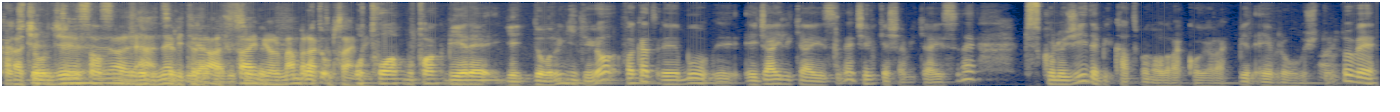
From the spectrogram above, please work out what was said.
kaç Kaçıncı, dördüncü lisansını yani, bitirdi. Ne bitirdi? Yani Artık saymıyorum. Ben bıraktım o, saymayı. O tuhaf mutank bir yere doğru gidiyor. Fakat e, bu e, Ecail hikayesine, Çevik Yaşam hikayesine psikolojiyi de bir katman olarak koyarak bir evre oluşturdu evet. ve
